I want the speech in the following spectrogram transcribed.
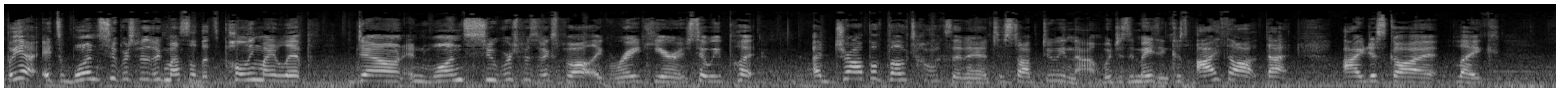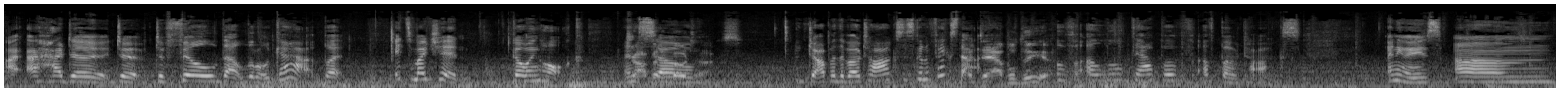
but yeah, it's one super specific muscle that's pulling my lip down in one super specific spot, like right here. So we put a drop of Botox in it to stop doing that, which is amazing because I thought that I just got like I, I had to, to to fill that little gap, but it's my chin going Hulk. And Drop so Botox. drop of the Botox is gonna fix that A dab will do you. a little dab of, of Botox. Anyways, um,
